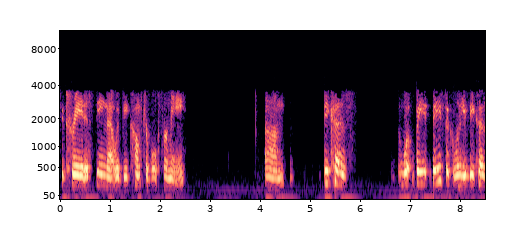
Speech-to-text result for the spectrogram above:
to create a scene that would be comfortable for me. Um, because basically because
